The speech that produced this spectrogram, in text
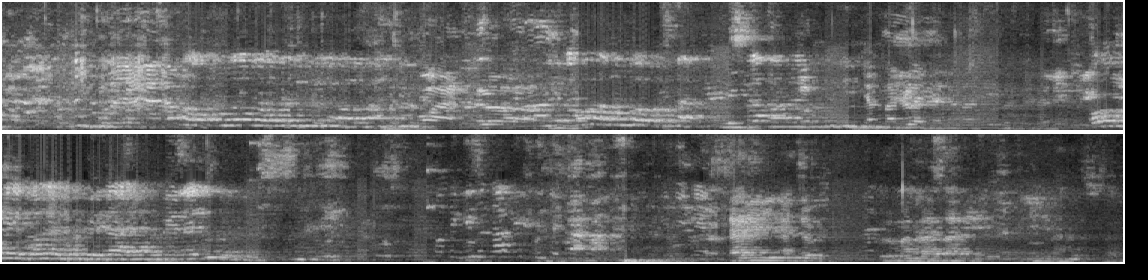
Boleh berbeda. Yang berbeda itu bagus. Oh tinggi sekali. dari Anjur, guru madrasah di MI di Nahdlatul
